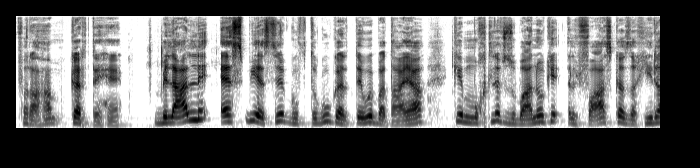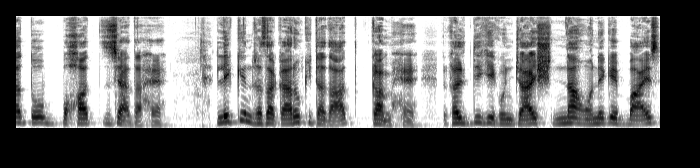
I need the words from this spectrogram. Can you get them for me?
فراہم کرتے ہیں۔ بلال نے ایس بی ایس سے گفتگو کرتے ہوئے بتایا کہ مختلف زبانوں کے الفاظ کا ذخیرہ تو بہت زیادہ ہے، لیکن رضاکاروں کی تعداد کم ہے۔ غلطی کی گنجائش نہ ہونے کے باعث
